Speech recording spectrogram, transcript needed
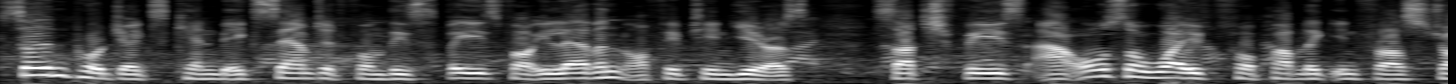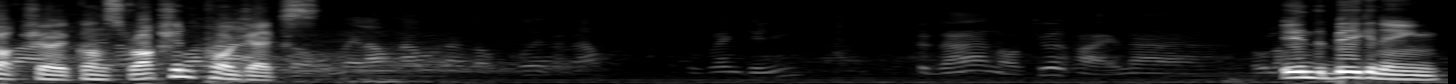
Certain projects can be exempted from this fees for 11 or 15 years. Such fees are also waived for public infrastructure construction projects. In the beginning,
